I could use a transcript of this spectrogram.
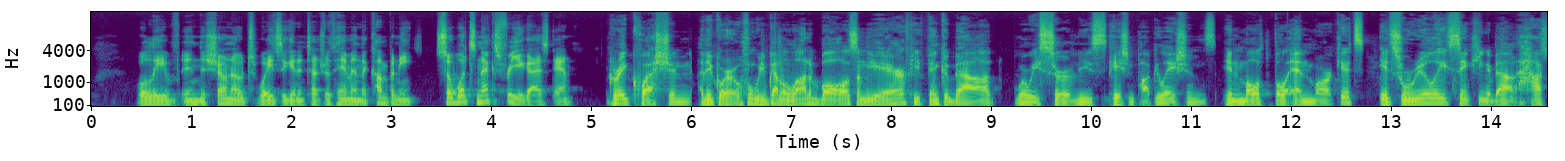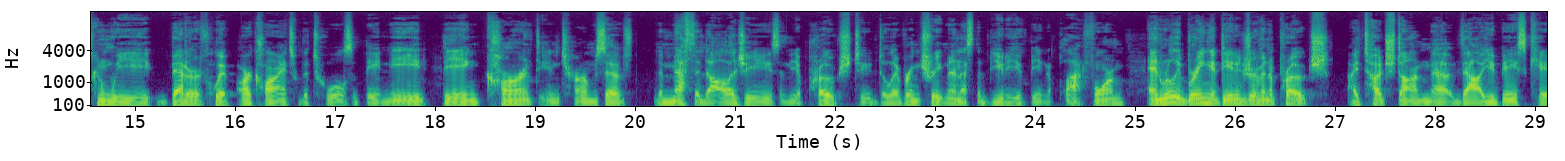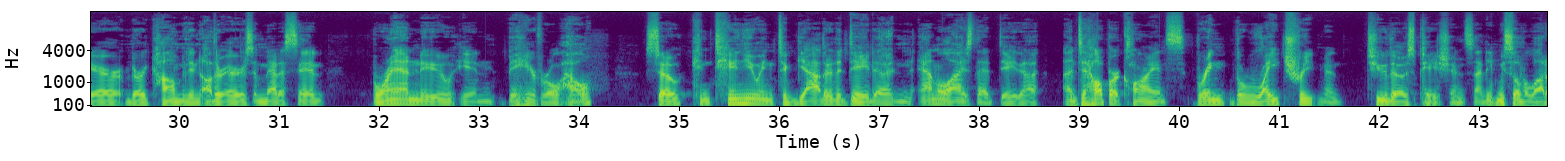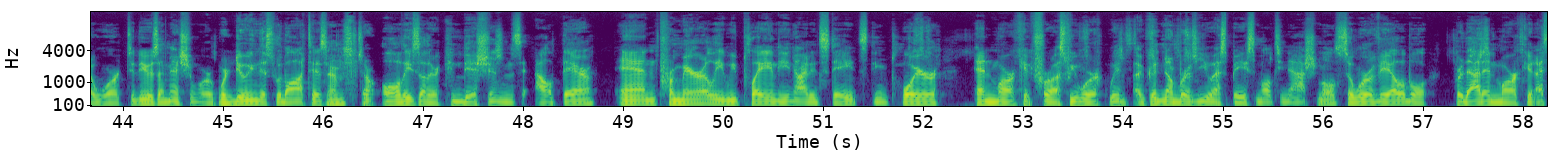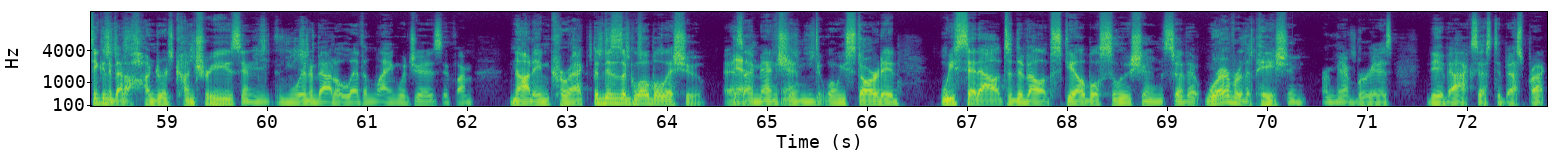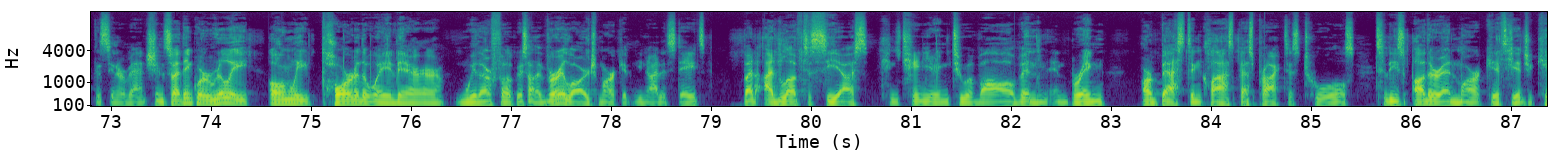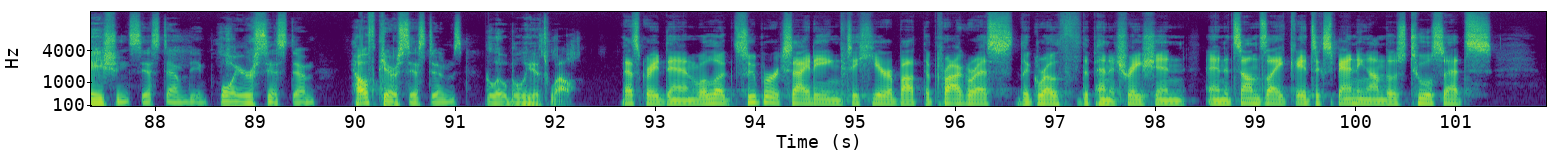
we'll leave in the show notes ways to get in touch with him and the company. So, what's next for you guys, Dan? Great question. I think we're, we've got a lot of balls in the air. If you think about where we serve these patient populations in multiple end markets, it's really thinking about how can we better equip our clients with the tools that they need, being current in terms of the methodologies and the approach to delivering treatment. And that's the beauty of being a platform and really bringing a data driven approach. I touched on uh, value based care, very common in other areas of medicine, brand new in behavioral health so continuing to gather the data and analyze that data and to help our clients bring the right treatment to those patients. I think we still have a lot of work to do. As I mentioned, we're, we're doing this with autism. There are all these other conditions out there. And primarily we play in the United States, the employer end market for us. We work with a good number of US based multinationals. So we're available for that end market. I think in about 100 countries and, and we're in about 11 languages, if I'm not incorrect. But this is a global issue. As Yeah, I mentioned when we started, we set out to develop scalable solutions so that wherever the patient or member is, they have access to best practice intervention. So I think we're really only part of the way there with our focus on a very large market in the United States. But I'd love to see us continuing to evolve and, and bring our best in class, best practice tools to these other end markets, the education system, the employer system, healthcare systems globally as well. That's great, Dan. Well, look, super exciting to hear about the progress, the growth, the penetration. And it sounds like it's expanding on those tool sets,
